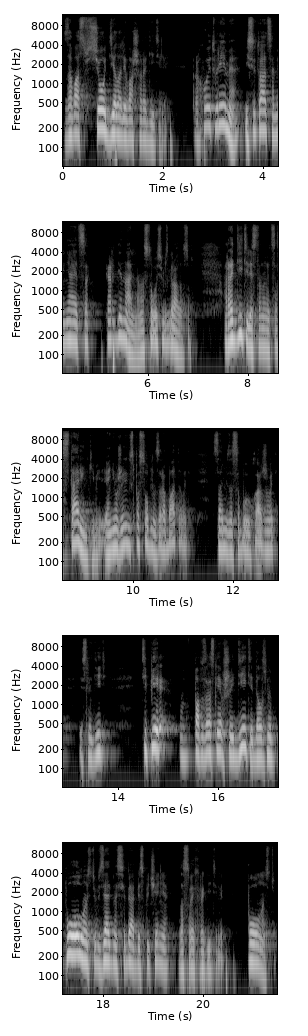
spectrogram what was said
За вас все делали ваши родители. Проходит время, и ситуация меняется кардинально, на 180 градусов. Родители становятся старенькими, и они уже не способны зарабатывать, сами за собой ухаживать и следить. Теперь повзрослевшие дети должны полностью взять на себя обеспечение за своих родителей. Полностью.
